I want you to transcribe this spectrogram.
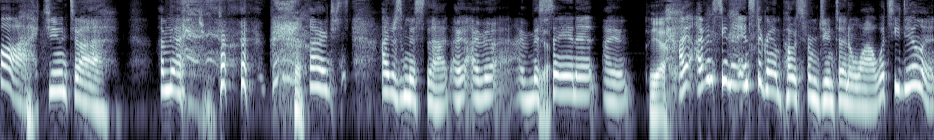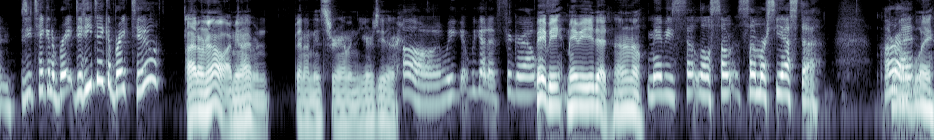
Ah, Junta. I mean, I just, I just missed that. I, I've, I've missed Yeah. saying it. I, Yeah. I, I haven't seen an Instagram post from Junta in a while. What's he doing? Is he taking a break? Did he take a break too? I don't know. I mean, I haven't been on Instagram in years either. Oh, we we got to figure out. Maybe, maybe he did. I don't know. maybe a little sum, summer siesta. All right. Probably.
